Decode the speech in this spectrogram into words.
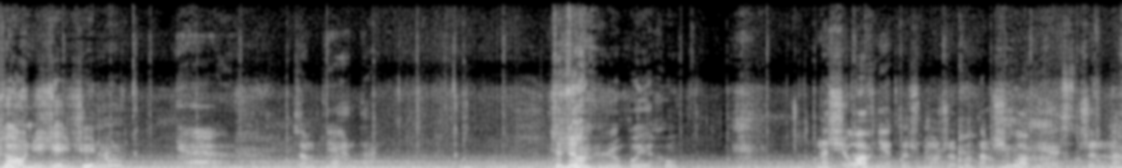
Co on dzisiaj czynny? Nie, zamknięte. To co on no, pojechał? Na siłownię też może, bo tam siłownia jest czynna.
